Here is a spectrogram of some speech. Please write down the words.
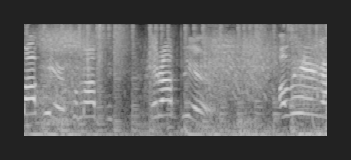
Up here. Come up. Get up here. Over here, guys.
